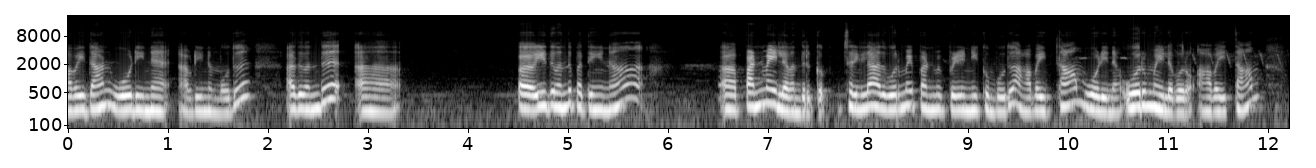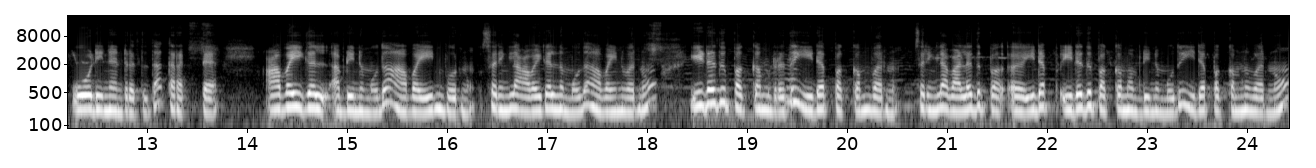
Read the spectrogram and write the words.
அவை தான் ஓடின அப்படின்னும் போது அது வந்து இது வந்து பார்த்திங்கன்னா பன்மையில் வந்திருக்கு. சரிங்களா? அது ஒருமை பன்மை பிழை நீக்கும் போது அவை தாம் ஓடின ஒருமையில் வரும். அவை தாம் ஓடினன்றது தான் கரெக்டு அவைகள் அப்படின்னும் போது அவைன்னு வரணும். சரிங்களா? அவைகள்னும் போது அவைன்னு வரணும். இடது பக்கம்ன்றது இடப்பக்கம் வரணும். சரிங்களா? வலது ப இட இடது பக்கம் அப்படின்னும் போது இடப்பக்கம்னு வரணும்.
